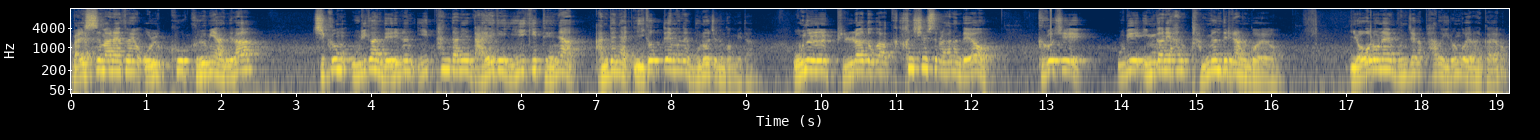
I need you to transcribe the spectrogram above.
말씀 안에서의 옳고 그름이 아니라 지금 우리가 내리는 이 판단이 나에게 이익이 되냐 안 되냐 이것 때문에 무너지는 겁니다. 오늘 빌라도가 큰 실수를 하는데요. 그것이 우리의 인간의 한 단면들이라는 거예요. 여론의 문제가 바로 이런 거라니까요.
